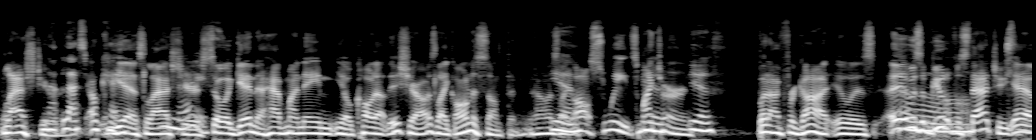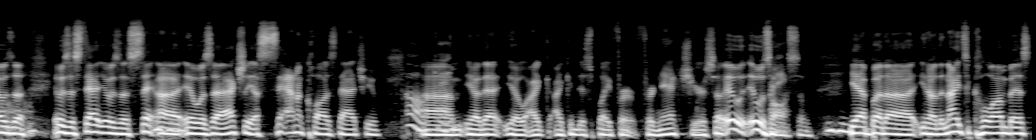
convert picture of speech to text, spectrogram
last year. Not last- okay. Yes, last year. So again, to have my name, you know, called out this year, I was like onto something. You know, I was Yeah. like, oh, sweet, it's my Yes, turn. yes. But I forgot it was it was a beautiful Oh. statue. Yeah, it was a it was a stat it was a uh, it was uh actually a Santa Claus statue. Mm-hmm. Oh, okay. you know that you know I I could display for for next year. So it was it was awesome. Mm-hmm. Yeah, but uh you know the Knights of Columbus,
